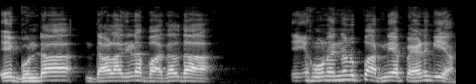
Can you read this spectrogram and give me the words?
ਇਹ ਗੁੰਡਾ ਦਾਲਾ ਜਿਹੜਾ ਬਾਦਲ ਦਾ ਇਹ ਹੁਣ ਇਹਨਾਂ ਨੂੰ ਭਰਨੀਆਂ ਪੈਣਗੀਆਂ।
